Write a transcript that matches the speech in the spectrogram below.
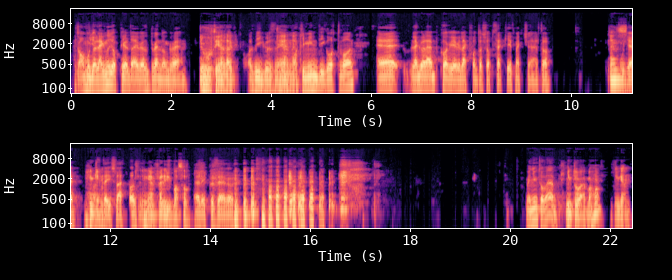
Hát amúgy a legnagyobb példa az Brandon Graham. Ú, tényleg. Az Eaglesnél, aki mindig ott van, e, legalább karrieri legfontosabb szekkét megcsinálta. Ez... Ugye? Igen. Azt te is láttad. Igen, fel is baszott. Elég közelről. Menjünk tovább? Menjünk tovább, aha. Igen.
